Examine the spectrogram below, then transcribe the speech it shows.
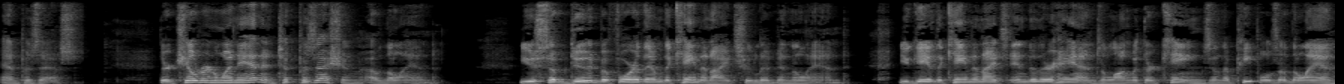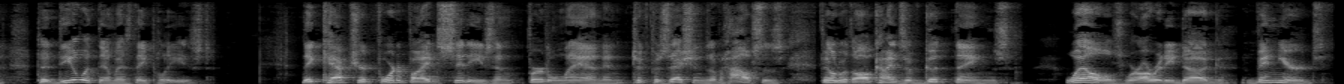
and possess. Their children went in and took possession of the land. You subdued before them the Canaanites who lived in the land. You gave the Canaanites into their hands, along with their kings and the peoples of the land, to deal with them as they pleased. They captured fortified cities and fertile land and took possessions of houses filled with all kinds of good things. Wells were already dug, vineyards,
